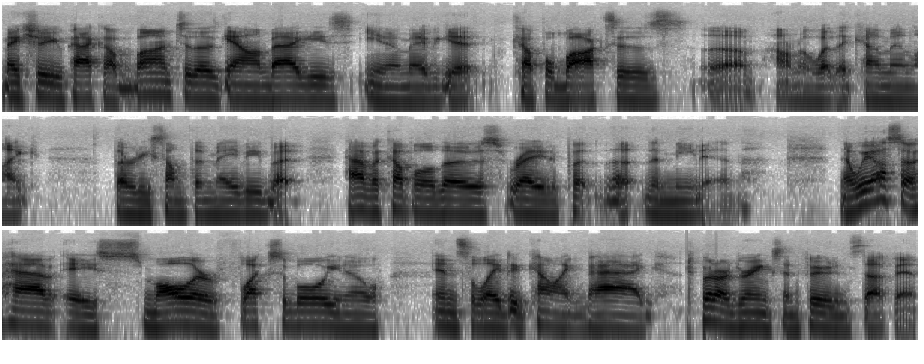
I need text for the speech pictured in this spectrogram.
make sure you pack a bunch of those gallon baggies. You know, maybe get a couple boxes. Uh, I don't know what they come in, like 30 something maybe, but have a couple of those ready to put the, the meat in. Now we also have a smaller, flexible, you know, insulated kind of like bag to put our drinks and food and stuff in.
